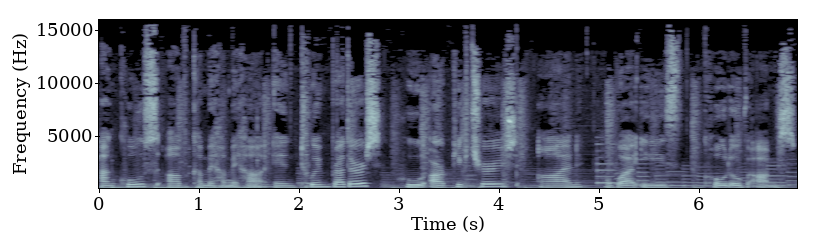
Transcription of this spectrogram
uncles of Kamehameha and twin brothers who are pictures on Hawaii's coat of arms.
